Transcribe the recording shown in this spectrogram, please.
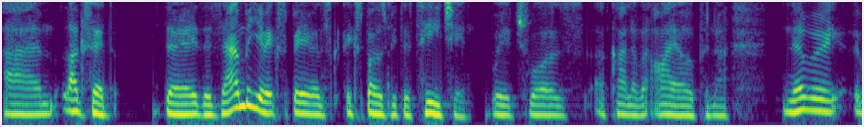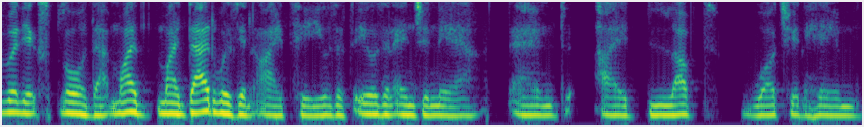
Um, like I said, the the Zambia experience exposed me to teaching, which was a kind of an eye opener. Never really explored that. My my dad was in IT. He was a, he was an engineer, and I loved watching him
